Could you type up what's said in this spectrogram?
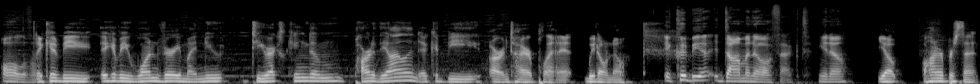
All of them. It could be it could be one very minute T-Rex kingdom part of the island. It could be our entire planet. We don't know. It could be a domino effect, you know? Yep, 100%.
